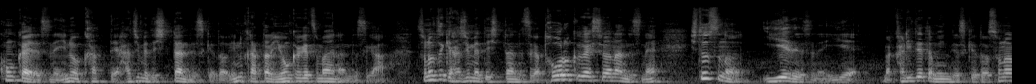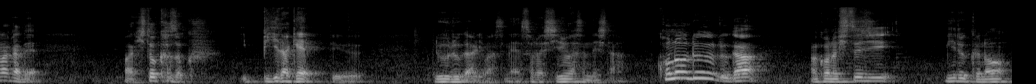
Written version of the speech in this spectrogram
今回ですね犬を飼って初めて知ったんですけど犬飼ったの4ヶ月前なんですがその時初めて知ったんですが登録が必要なんですね。一つの家ですね家、まあ、借りててもいいんですけどその中でまあ、1家族1匹だけっていうルールがありますね。それは知りませんでした。このルールが、まあ、この羊ミルクの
